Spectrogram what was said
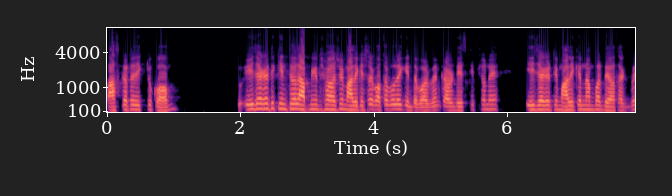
পাঁচ কাঠের একটু কম। তো এই জায়গাটি কিনতে হলে আপনি সরাসরি মালিকের সাথে কথা বলেই কিনতে পারবেন, কারণ ডেসক্রিপশনে এই জায়গাটি মালিকের নাম্বার দেওয়া থাকবে।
